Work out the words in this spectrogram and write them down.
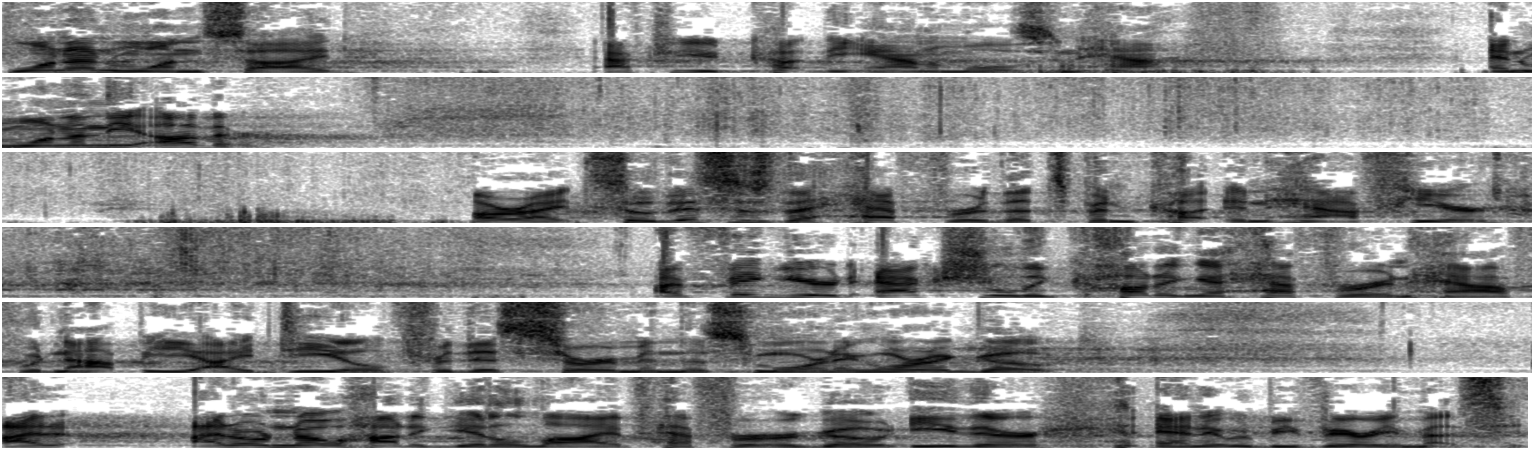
one on one side after you'd cut the animals in half, and one on the other. All right, so this is the heifer that's been cut in half here. I figured actually cutting a heifer in half would not be ideal for this sermon this morning, or a goat. I, don't know how to get a live heifer or goat either, and it would be very messy.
